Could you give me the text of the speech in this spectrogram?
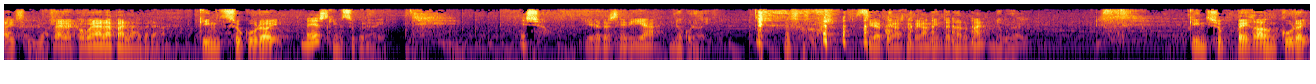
ay señor, Claro, ¿cómo era la palabra? Kinsukuroi, ¿Ves? Kinsukuroi. Eso. Y el otro sería Nokuroi. si lo pegas con pegamento normal, Nokuroi. Kinsupegankuroi.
